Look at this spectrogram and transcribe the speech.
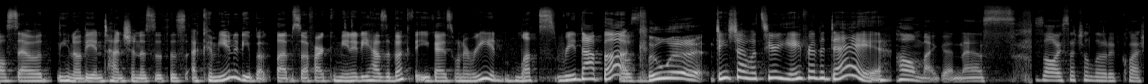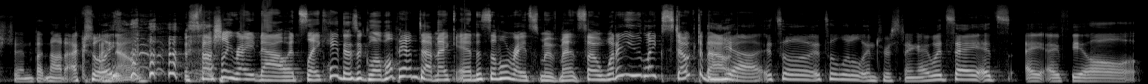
also, you know, the intention is that this is a community book club. So if our community has a book that you guys want to read, let's read that book. Let's do it. Stacia, what's your yay for the day? Oh my goodness. It's always such a loaded question, but not I actually. know. Especially right now, it's like, hey, there's a global pandemic and a civil rights movement. So what are you like stoked about? Yeah, it's a it's a little interesting. I would say it's I, I feel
